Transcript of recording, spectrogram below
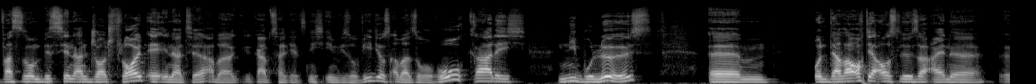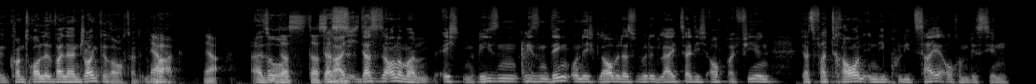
was so ein bisschen an George Floyd erinnerte, aber gab es halt jetzt nicht irgendwie so Videos, aber so hochgradig nebulös. Ähm, und da war auch der Auslöser eine äh, Kontrolle, weil er einen Joint geraucht hat im Ja. Park. Ja. Also Und das- das ist, reicht. das ist auch nochmal ein, echt ein riesen, riesen Ding und ich glaube, das würde gleichzeitig auch bei vielen das Vertrauen in die Polizei auch ein bisschen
